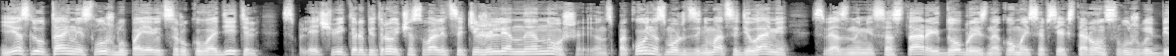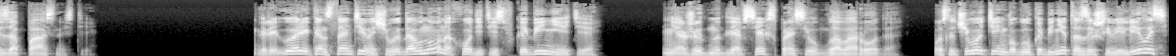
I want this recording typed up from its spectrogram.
Если у тайной службы появится руководитель, с плеч Виктора Петровича свалится тяжеленная ноша, и он спокойно сможет заниматься делами, связанными со старой, доброй, знакомой со всех сторон службой безопасности. «Григорий Константинович, вы давно находитесь в кабинете?» Неожиданно для всех спросил глава рода, после чего тень в углу кабинета зашевелилась,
